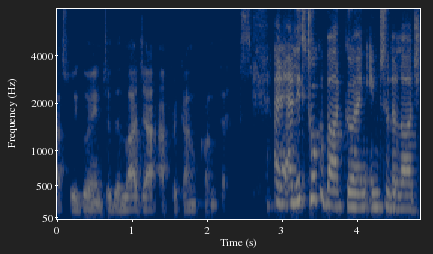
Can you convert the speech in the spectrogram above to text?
as we go into the larger African context. And, and, let's talk about going into the larger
